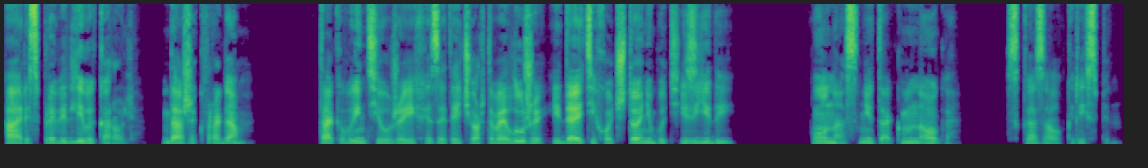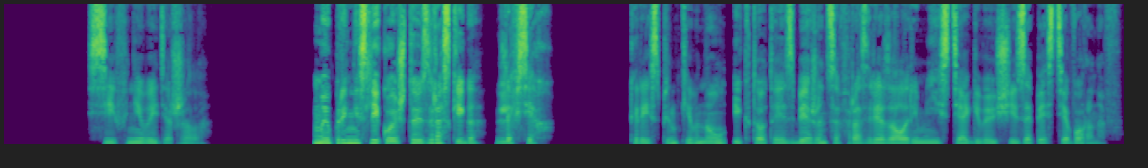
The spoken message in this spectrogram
«Ари справедливый король, даже к врагам. Так выньте уже их из этой чёртовой лужи и дайте хоть что-нибудь из еды. У нас не так много, сказал Криспин. Сиф не выдержала. «Мы принесли кое-что из Раскига для всех». Криспин кивнул, и кто-то из беженцев разрезал ремни, стягивающие запястья воронов.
